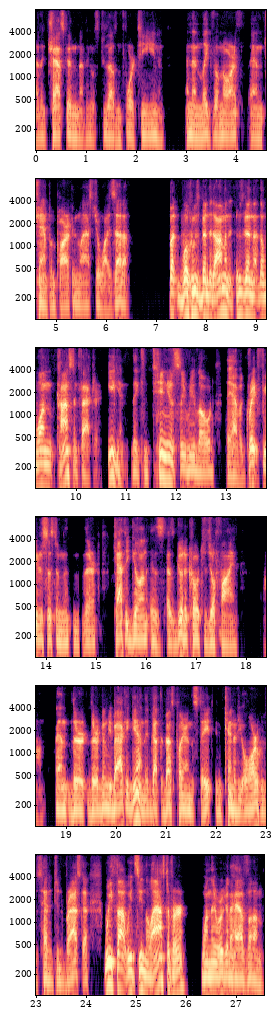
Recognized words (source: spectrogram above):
I think Chaska, I think it was 2014, and and then Lakeville North and Champlin Park, and last year Wayzata. But well, who's been the dominant? Who's been the, the one constant factor? Eagan. They continuously reload. They have a great feeder system there. Kathy Gillen is as good a coach as you'll find. And they're they're going to be back again. They've got the best player in the state in Kennedy Orr, who's headed to Nebraska. We thought we'd seen the last of her when they were going to have um,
